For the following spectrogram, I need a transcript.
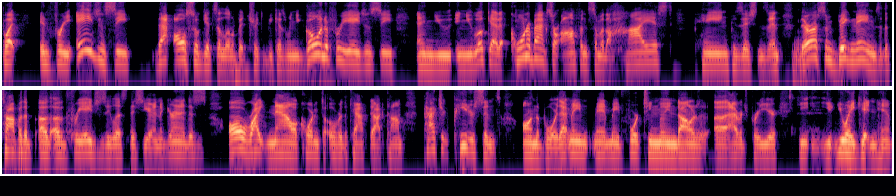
But in free agency, that also gets a little bit tricky because when you go into free agency and you and you look at it, cornerbacks are often some of the highest paying positions. And hmm. there are some big names at the top of the of, of the free agency list this year. And granted, this is all right now, according to overthecap.com. Patrick Peterson's on the board. That made may made $14 million uh, average per year. He you, you, ain't getting him.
